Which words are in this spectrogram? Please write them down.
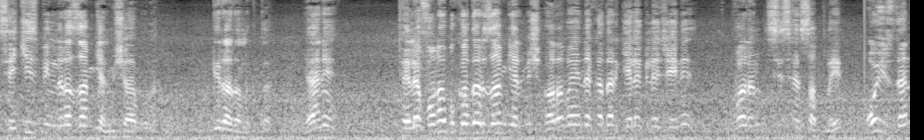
8000 lira zam gelmiş abi buna. 1 Aralık'ta. Yani telefona bu kadar zam gelmiş. Arabaya ne kadar gelebileceğini varın siz hesaplayın. O yüzden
